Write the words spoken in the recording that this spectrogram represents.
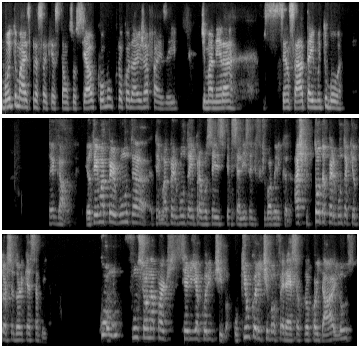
muito mais para essa questão social, como o Crocodile já faz aí, de maneira sensata e muito boa. Legal. Eu tenho uma pergunta, tenho uma pergunta aí para vocês, especialistas de futebol americano. Acho que toda pergunta que o torcedor quer saber. Como funciona a parceria Curitiba? O que o Curitiba oferece ao Crocodilos?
